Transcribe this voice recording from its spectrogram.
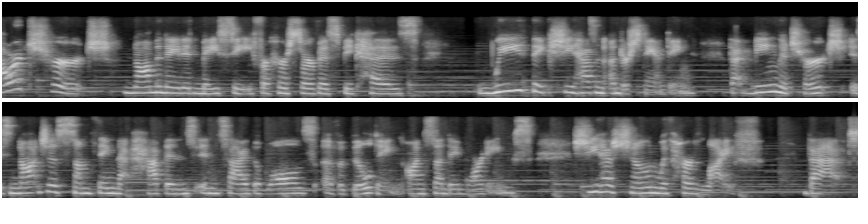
Our church nominated Macy for her service because we think she has an understanding that being the church is not just something that happens inside the walls of a building on Sunday mornings. She has shown with her life that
